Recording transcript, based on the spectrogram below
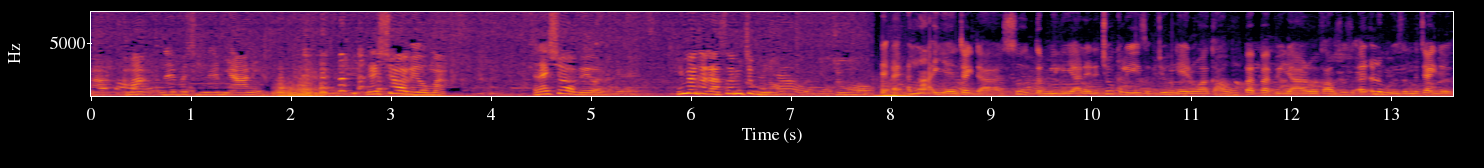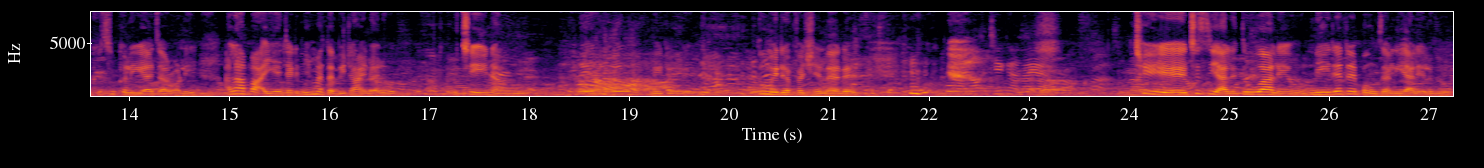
မအမနဲ့ fashion နဲ့များနေလဲရှော့ပြောမလဲရှော့ပြောဒီမှာတာဆွမ်းမချုပ်ဘူးနော်အလှအရင်ကြိုက်တာစုသမီးလေးကလည်းတချို့ကလေးဆိုပြကျငယ်တော့ခေါင်းပတ်ပတ်ပေးတာတော့ခေါင်းဆူဆူအဲ့အဲ့လိုမျိုးဆိုမကြိုက်တယ်စုကလေးကကြတော့လေအလှပအရင်ကြိုက်တယ်မျက်မှတ်တက်ပေးထားရင်လည်းအဲ့လိုချေးနေတာမေတူလေးသူ့မေတဲ့ fashion လမ်းတဲ့ အခြေခံလိုက်ရချေရဲ့ချစ်စီရလေသူကလေဟိုနေတတ်တဲ့ပုံစံလေးကလေအဲ့လိုမျိုး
